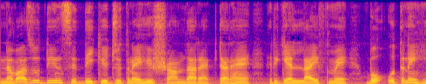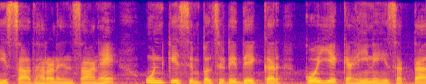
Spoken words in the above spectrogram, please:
नवाजुद्दीन सिद्दीकी जितने ही शानदार एक्टर हैं, रियल लाइफ में वो उतने ही साधारण इंसान हैं। उनकी सिंपलिसिटी देखकर कोई ये कह ही नहीं सकता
